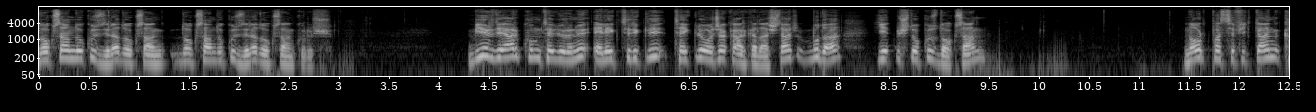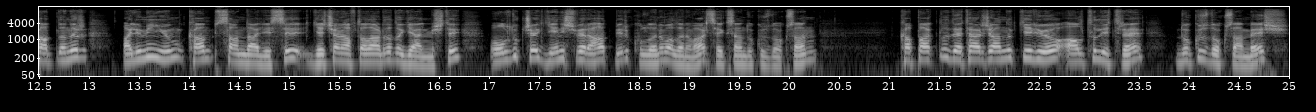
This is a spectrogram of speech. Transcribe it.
99 lira 90 99 lira 90 kuruş. Bir diğer kumtel ürünü elektrikli tekli ocak arkadaşlar. Bu da 79.90. Nord Pasifik'ten katlanır alüminyum kamp sandalyesi geçen haftalarda da gelmişti. Oldukça geniş ve rahat bir kullanım alanı var 89.90. Kapaklı deterjanlık geliyor 6 litre 9.95.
